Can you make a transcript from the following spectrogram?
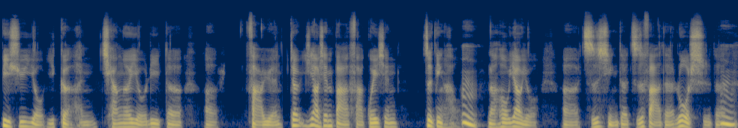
必须有一个很强而有力的呃法源，就要先把法规先制定好，嗯。然后要有呃执行的、执法的、落实的嗯。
